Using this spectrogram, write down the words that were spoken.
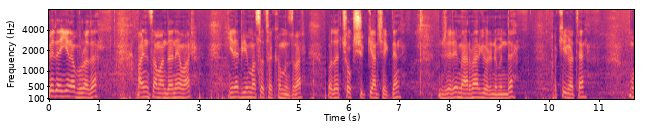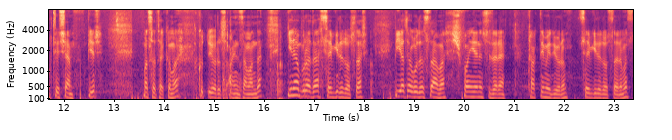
Ve de yine burada aynı zamanda ne var? Yine bir masa takımımız var. O da çok şık gerçekten. Üzeri mermer görünümünde. Hakikaten muhteşem bir masa takımı kutluyoruz aynı zamanda. Yine burada sevgili dostlar bir yatak odası daha var. Şifon sizlere takdim ediyorum sevgili dostlarımız.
